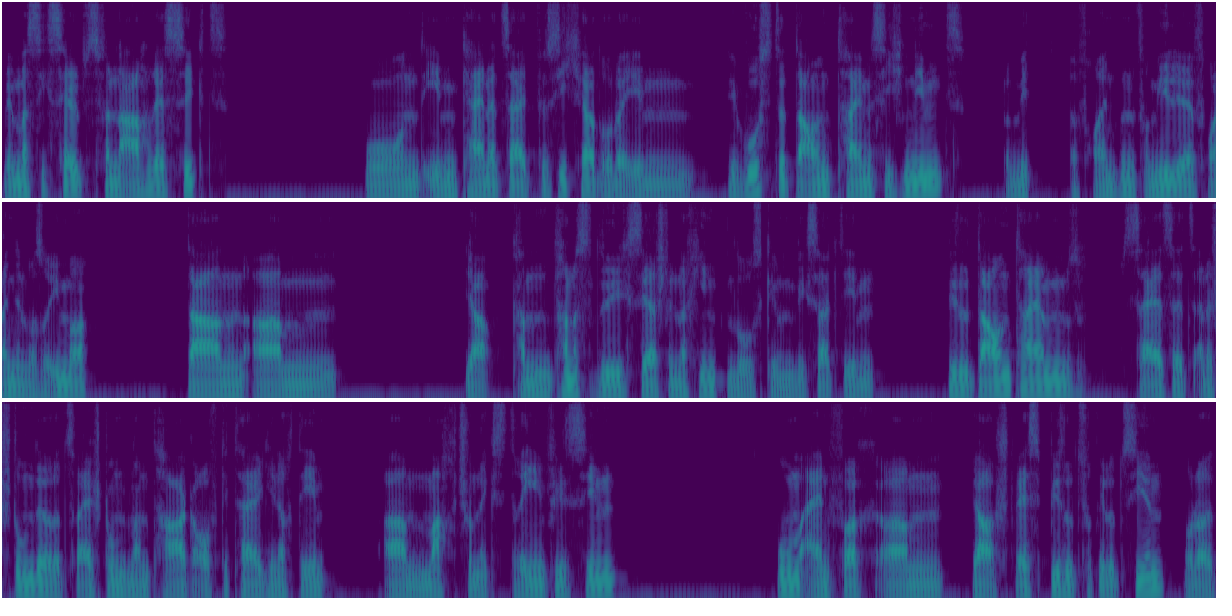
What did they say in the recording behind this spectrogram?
wenn man sich selbst vernachlässigt und eben keine Zeit für sich hat oder eben bewusste Downtime sich nimmt, mit Freunden, Familie, Freundin, was auch immer, dann ähm, ja, kann, kann es natürlich sehr schnell nach hinten losgehen. Und wie gesagt, eben ein bisschen Downtime, sei es jetzt eine Stunde oder zwei Stunden am Tag aufgeteilt, je nachdem, ähm, macht schon extrem viel Sinn, um einfach ähm, ja, Stress ein bisschen zu reduzieren oder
